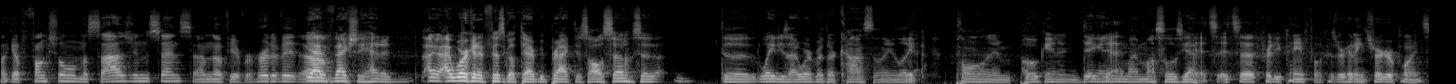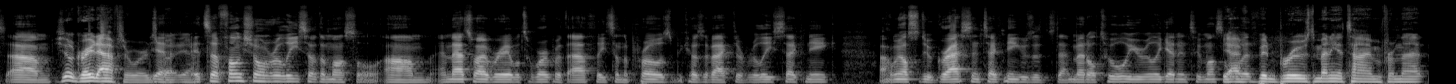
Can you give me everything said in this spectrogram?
like a functional massage in a sense. I don't know if you ever heard of it. Yeah, Um, I've actually had a. I, I work in a physical therapy practice also, so the ladies I work with are constantly like Yeah. pulling and poking and digging Yeah. into my muscles. Yeah, it's it's uh, pretty painful because we're hitting trigger points. Um, you feel great afterwards. yeah, but yeah, it's a functional release of the muscle, um, and that's why we're able to work with athletes and the pros because of active release technique. Uh, we also do Graston technique, which is that metal tool you really get into muscles yeah. I've with. been bruised many a time from that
